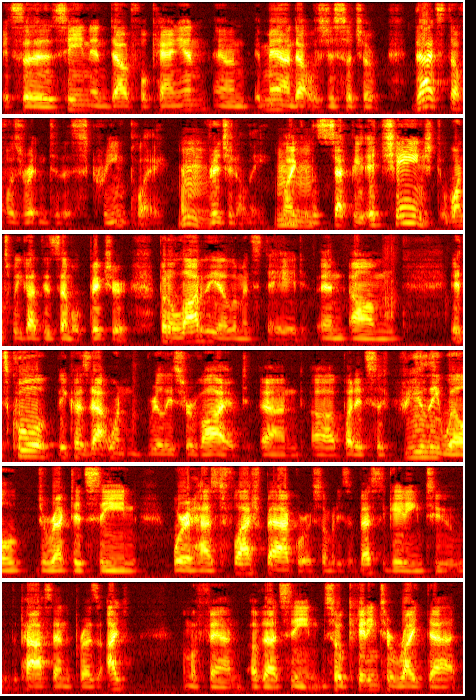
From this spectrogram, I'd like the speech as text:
it's a scene in Doubtful Canyon, and man, that was just such a that stuff was written to the screenplay Mm. originally, Mm-hmm. like the set piece. It changed once we got the assembled picture, but a lot of the elements stayed, and um, it's cool because that one really survived. And uh, but it's a really well directed scene where it has flashback, where somebody's investigating to the past and the present. I I'm a fan of that scene. So getting to write that.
